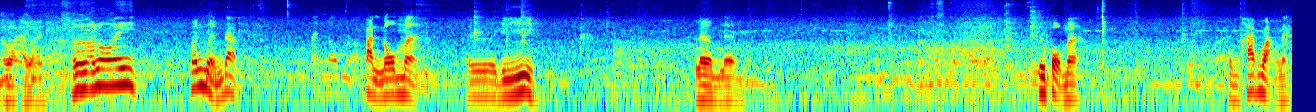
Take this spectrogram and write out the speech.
อร่อยอร่อยเอออร่อย มันเหมือนแบบ ปั่นนมเหรอ ปั่นนมอะ เออดี เริ่มเริ่มคือผมอะ ผมคาดหวังนะ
